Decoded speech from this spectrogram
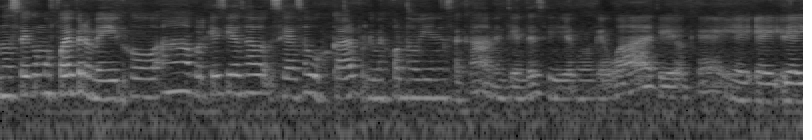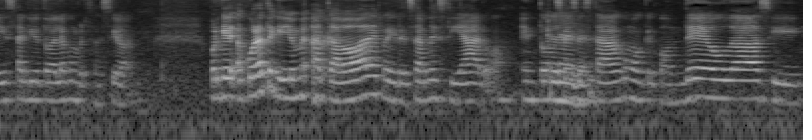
no sé cómo fue, pero me dijo, ah, ¿por qué si vas a, si vas a buscar? ¿Por qué mejor no vienes acá? ¿Me entiendes? Y yo como que, what? Y yo, ok, y, y- y de ahí salió toda la conversación. Porque acuérdate que yo me acababa de regresar de Seattle, entonces Claro. estaba como que con deudas y,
